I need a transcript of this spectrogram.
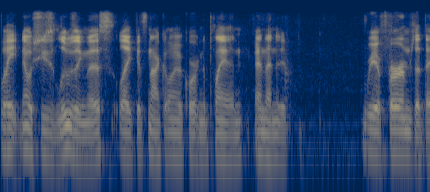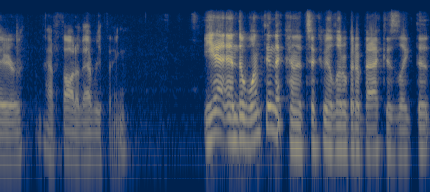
wait, no, she's losing this. Like it's not going according to plan, and then it reaffirms that they are, have thought of everything. Yeah, and the one thing that kind of took me a little bit aback is like the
